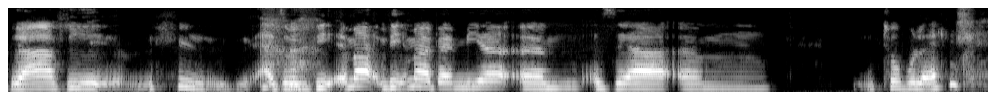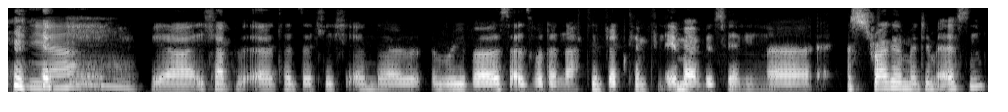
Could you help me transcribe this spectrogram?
Ja, wie, also wie immer, wie immer bei mir ähm, sehr ähm, turbulent. Ja. Ja, ich habe äh, tatsächlich in der Reverse, also dann nach den Wettkämpfen, immer ein bisschen äh, Struggle mit dem Essen.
